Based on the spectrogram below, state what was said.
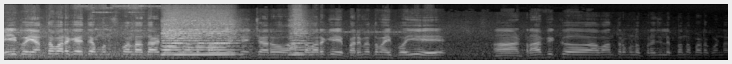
మీకు ఎంతవరకు అయితే మున్సిపల్ అథారిటీ పర్మిషన్ ఇచ్చారో అంతవరకు పరిమితం అయిపోయి ట్రాఫిక్ అవాంతరంలో ప్రజలు ఇబ్బంది పడకుండా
